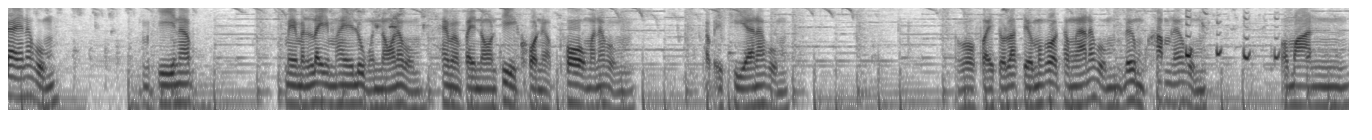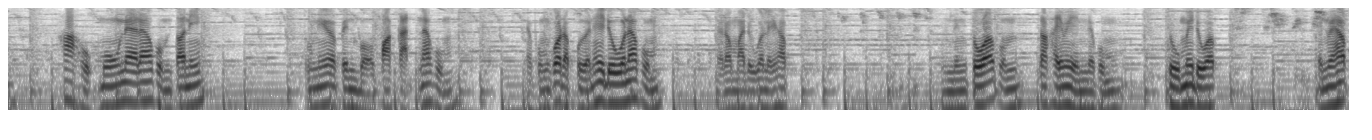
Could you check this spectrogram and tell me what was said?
ได้นะผม เมื่อกี้นะครับ แม่มันไล่มาให้ลูกมันนอนนะผม ให้มันไปนอนที่คอนกับพ่อมันนะผม กับเอเชียนะผม แล้วก็ไฟโซลาร์เซลล์มันก็ทำงานนะผม เริ่มค่ำแล้วผม ประมาณห้าหกโมงได้แล้วผมตอนนี้ ตรงนี้ก็เป็นบ่อปลากัดนะผมเดี๋ยวผมก็จะเปิดให้ดูนะผมเดี๋ยวเรามาดูกันเลยครับหนึ่งตัวผมถ้าใครไม่เห็นเดี๋ยวผมซูมให้ดูครับ เห็นไหมครับ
